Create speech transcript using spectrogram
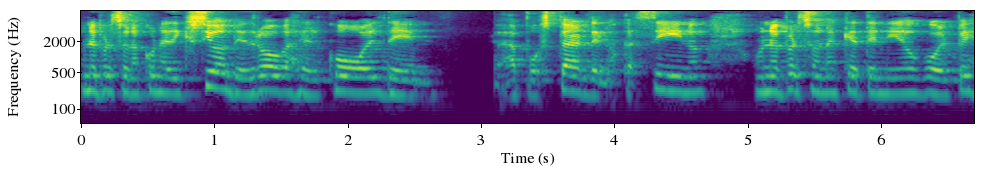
una persona con adicción de drogas, de alcohol, de apostar de los casinos, una persona que ha tenido golpes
